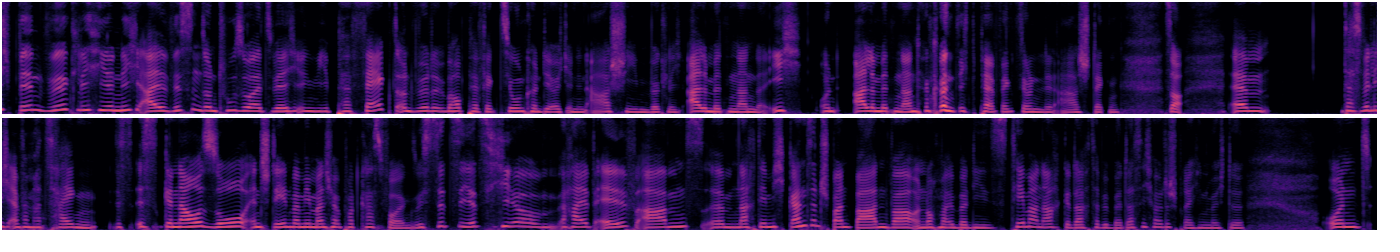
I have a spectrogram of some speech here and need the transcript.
ich bin wirklich hier nicht allwissend und tue so, als wäre ich irgendwie perfekt und würde überhaupt Perfektion könnt ihr euch in den Arsch schieben, wirklich. Alle miteinander. Ich und alle miteinander können sich Perfektion in den Arsch stecken. So, ähm, das will ich einfach mal zeigen. Es ist genau so entstehen bei mir manchmal Podcast-Folgen. So, ich sitze jetzt hier um halb elf abends, ähm, nachdem ich ganz entspannt baden war und nochmal über dieses Thema nachgedacht habe, über das ich heute sprechen möchte. Und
